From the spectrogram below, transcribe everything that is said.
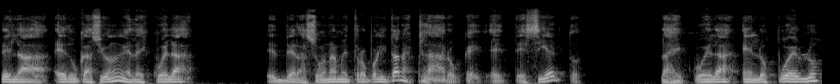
de la educación en la escuela eh, de la zona metropolitana. Claro que es cierto. Las escuelas en los pueblos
